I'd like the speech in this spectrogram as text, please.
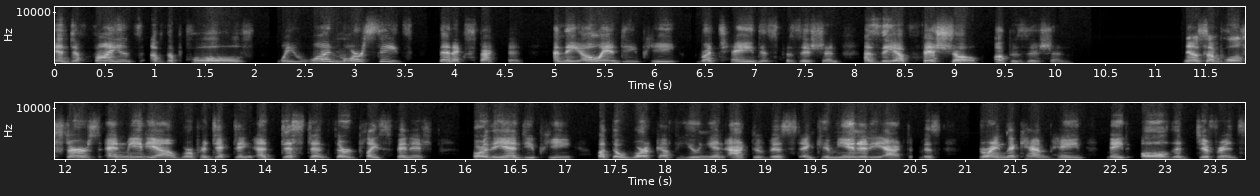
In defiance of the polls, we won more seats than expected, and the ONDP retained its position as the official opposition. Now, some pollsters and media were predicting a distant third place finish for the NDP, but the work of union activists and community activists during the campaign made all the difference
